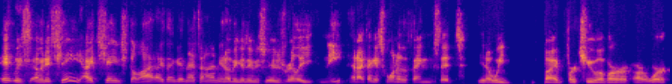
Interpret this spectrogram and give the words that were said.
it was, I mean, it changed. I changed a lot, I think, in that time, you know, because it was, it was really neat. And I think it's one of the things that, you know, we, by virtue of our, our work,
